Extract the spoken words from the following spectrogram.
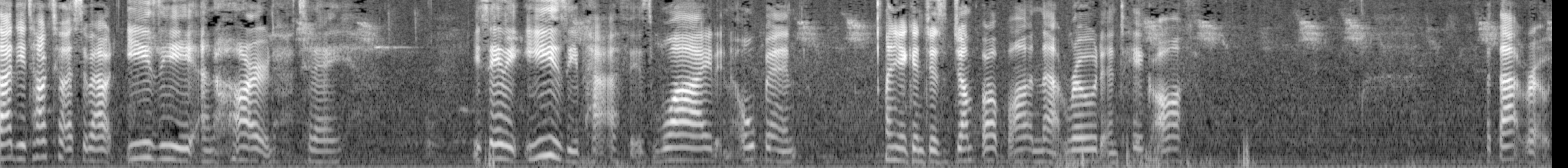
God, you talk to us about easy and hard today. You say the easy path is wide and open, and you can just jump up on that road and take off. But that road,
